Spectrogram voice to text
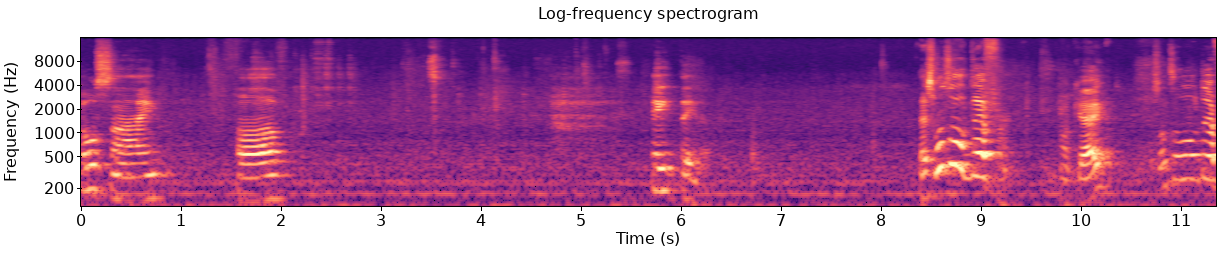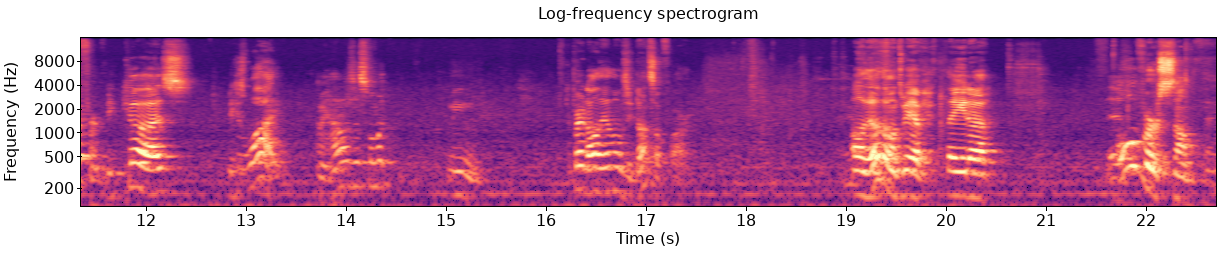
cosine of eight theta? This one's a little different, okay? This one's a little different because, because why? I mean, how does this one look, I mean, compared to all the other ones we've done so far? All the other ones, we have theta This- over something.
